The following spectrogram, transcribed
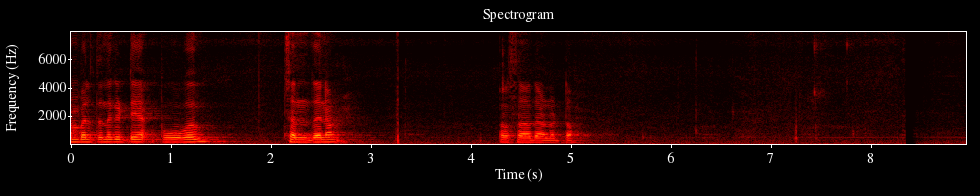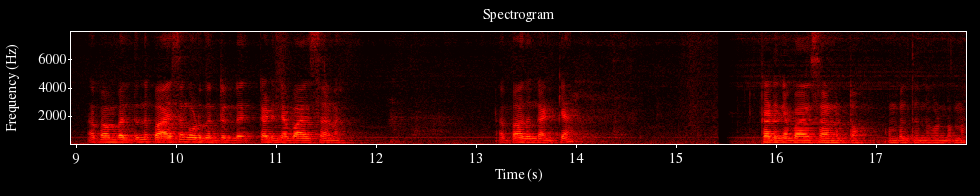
അമ്പലത്തിൽ നിന്ന് കിട്ടിയ പൂവ് ചന്ദനം പ്രസാദമാണ് കേട്ടോ അപ്പം അമ്പലത്തിൽ നിന്ന് പായസം കൊടുത്തിട്ടുണ്ട്. കഠിന പായസമാണ് അപ്പോൾ അതും കാണിക്കാം. കഠിന പായസമാണ് കേട്ടോ അമ്പലത്തിൽ നിന്ന് കൊണ്ടുവന്ന.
